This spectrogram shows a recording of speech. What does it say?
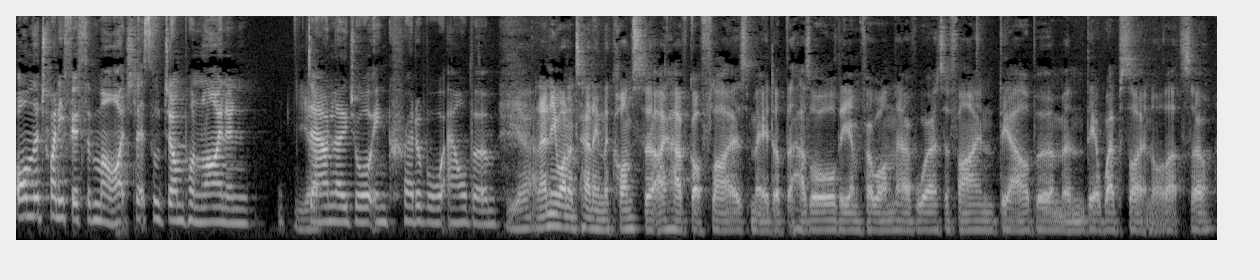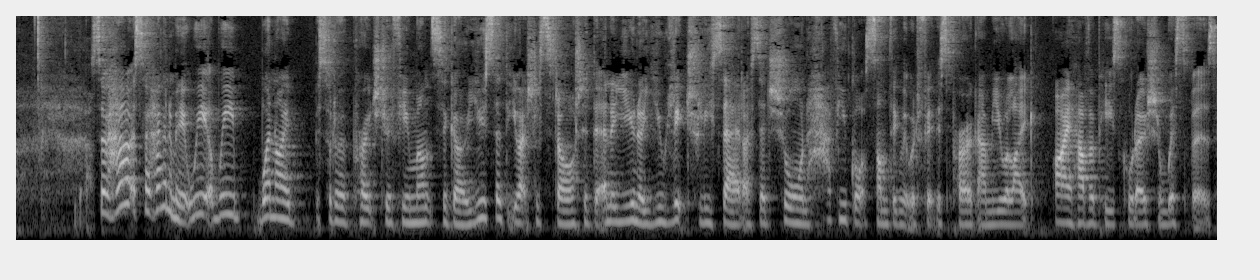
on the 25th of March, let's all jump online and Yeah. download your incredible album. Yeah, and anyone attending the concert, I have got flyers made up that has all the info on there of where to find the album and their website and all that. So So how? So hang on a minute. We we when I sort of approached you a few months ago, you said that you actually started, the, and you know, you literally said, I said, Sean, have you got something that would fit this program? You were like, I have a piece called Ocean Whispers.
